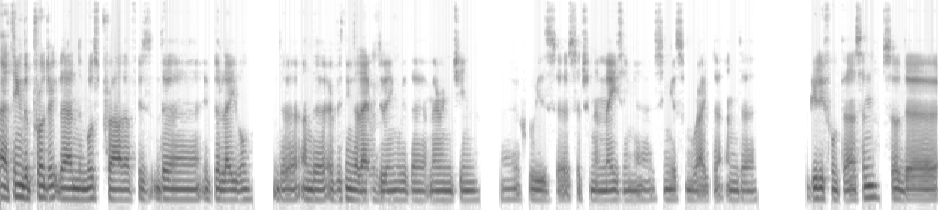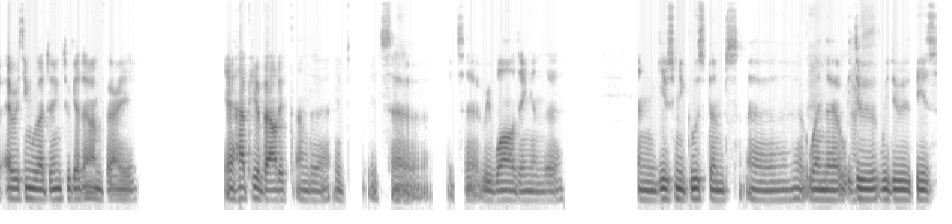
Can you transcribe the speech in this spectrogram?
I think the project that I'm the most proud of is the is the label the under everything that I'm mm-hmm. doing with uh, Marin Jean, uh, who is uh, such an amazing uh, singer songwriter and a beautiful person. So the everything we are doing together, I'm very yeah happy about it, and uh, it it's uh, it's rewarding and and gives me goosebumps when we nice. do we do these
